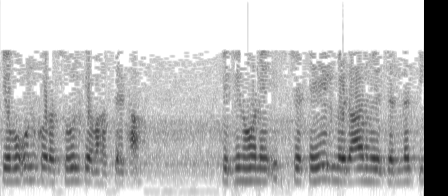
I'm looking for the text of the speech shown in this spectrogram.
کہ وہ ان کو رسول کے واسطے تھا۔ کہ جنہوں نے اس چٹیل میدان میں جنت کی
